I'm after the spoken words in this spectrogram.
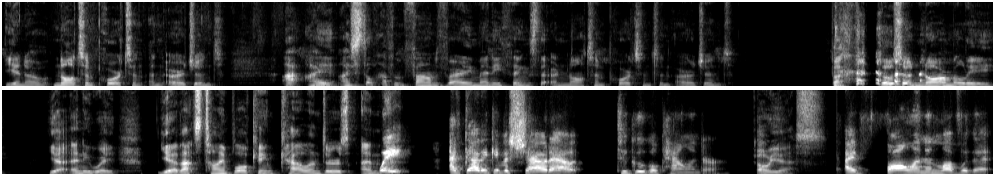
you know, not important and urgent. I, I, I still haven't found very many things that are not important and urgent. But those are normally, yeah, anyway. Yeah, that's time blocking, calendars. And wait, I've got to give a shout out to Google Calendar. Oh, yes. I've fallen in love with it.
